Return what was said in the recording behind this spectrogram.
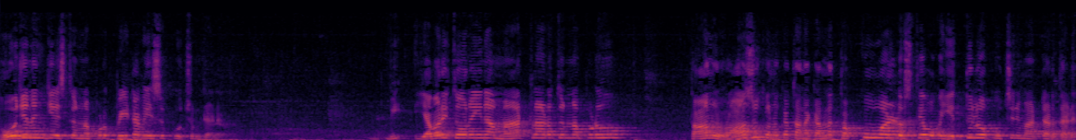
భోజనం చేస్తున్నప్పుడు పీట వేసి కూర్చుంటాడు. ఎవరితోనైనా మాట్లాడుతున్నప్పుడు తాను రాజు కనుక తనకన్నా తక్కువ వాళ్ళు వస్తే ఒక ఎత్తులో కూర్చుని మాట్లాడతాడు.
